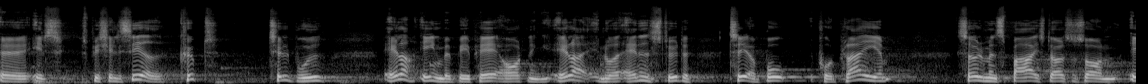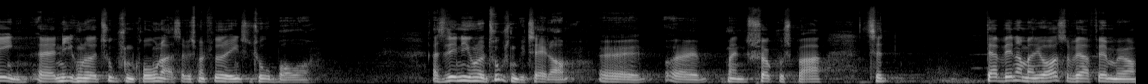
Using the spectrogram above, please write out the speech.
øh, et specialiseret købt tilbud, eller en med BPA-ordning, eller noget andet støtte til at bo på et plejehjem, så vil man spare i størrelsesorden 900.000 kroner, altså hvis man flytter en til to borgere. Altså det er 900.000, vi taler om, øh, øh, man så kunne spare. Så der vinder man jo også hver fem øre.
